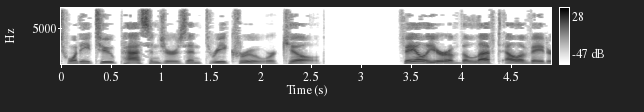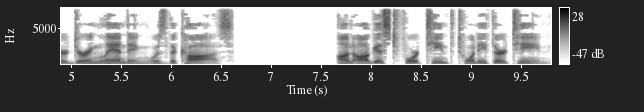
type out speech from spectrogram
22 passengers and 3 crew were killed. Failure of the left elevator during landing was the cause. On August 14, 2013,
